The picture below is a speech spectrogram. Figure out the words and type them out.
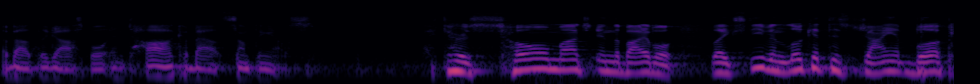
about the gospel and talk about something else. Like there's so much in the Bible. Like, Stephen, look at this giant book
